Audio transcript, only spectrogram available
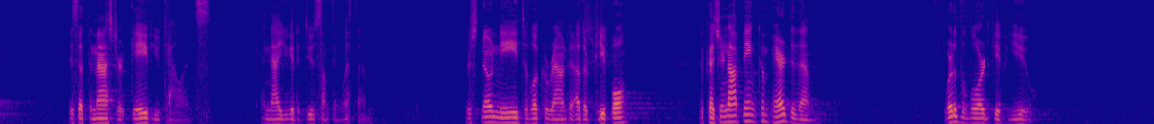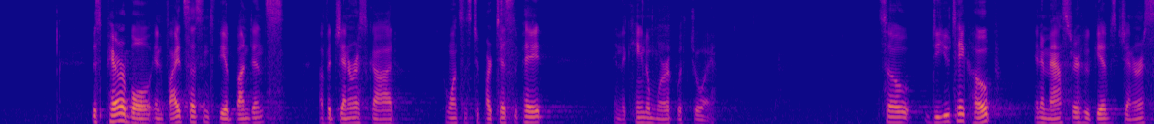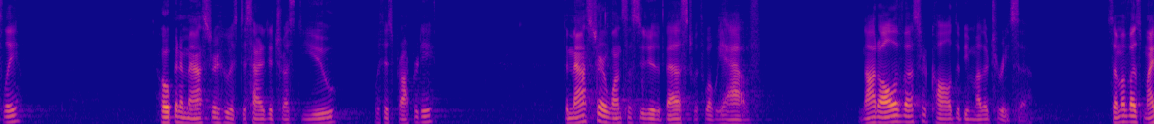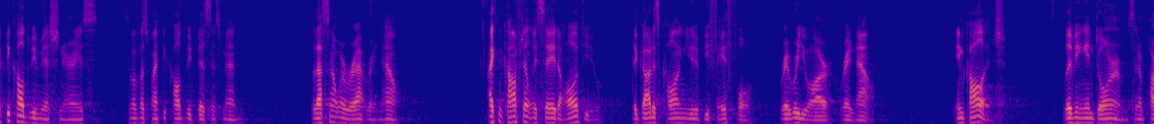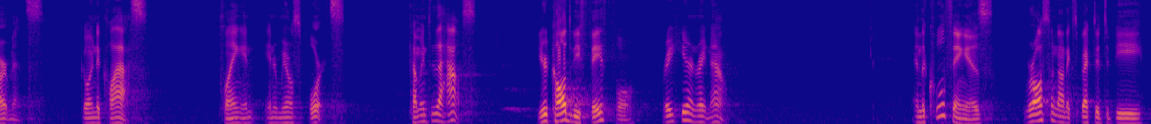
is that the master gave you talents, and now you get to do something with them. There's no need to look around at other people because you're not being compared to them. What did the Lord give you? This parable invites us into the abundance of a generous God who wants us to participate in the kingdom work with joy. So, do you take hope in a master who gives generously? Hope in a master who has decided to trust you with his property? The master wants us to do the best with what we have. Not all of us are called to be Mother Teresa. Some of us might be called to be missionaries. Some of us might be called to be businessmen, but that's not where we're at right now. I can confidently say to all of you that God is calling you to be faithful right where you are right now. In college, living in dorms and apartments, going to class, playing in intramural sports, coming to the house. You're called to be faithful right here and right now. And the cool thing is, we're also not expected to be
